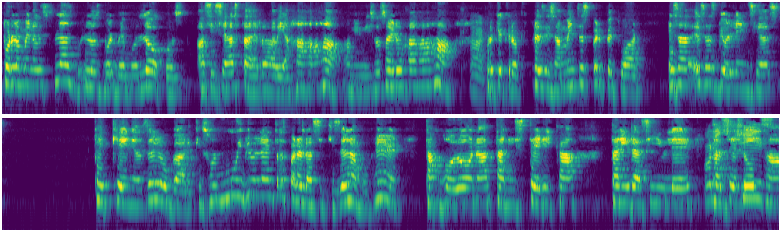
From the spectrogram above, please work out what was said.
por lo menos los volvemos locos, así sea hasta de rabia, jajaja, a mí me hizo Zairo jajaja, porque creo que precisamente es perpetuar esas violencias pequeñas del hogar que son muy violentas para la psiquis de la mujer, tan jodona, tan histérica, tan irascible, tan celosa,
